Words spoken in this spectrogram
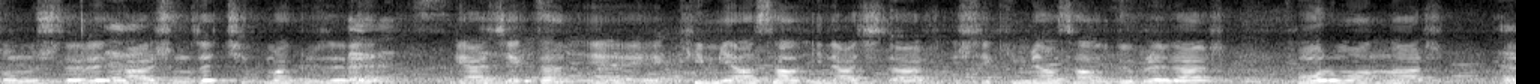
sonuçları Evet. karşımıza çıkmak üzere. Evet. Gerçekten e, kimyasal ilaçlar, işte kimyasal gübreler, hormonlar, e,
